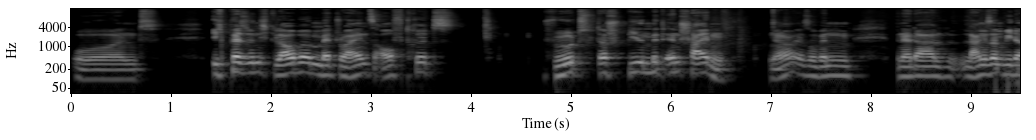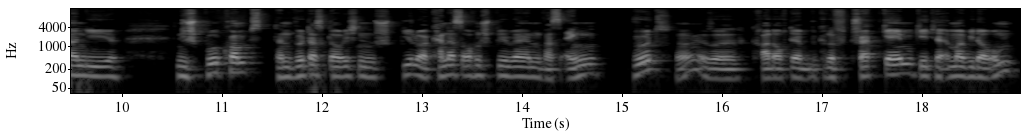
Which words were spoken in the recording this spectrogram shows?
Und ich persönlich glaube, Matt Ryans Auftritt wird das Spiel mitentscheiden. Ja, also wenn, wenn er da langsam wieder in die, in die Spur kommt, dann wird das, glaube ich, ein Spiel oder kann das auch ein Spiel werden, was eng wird. Ja, also gerade auch der Begriff Trap Game geht ja immer wieder um.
